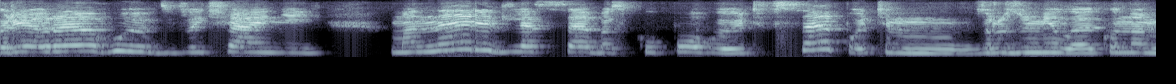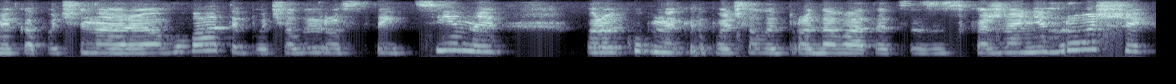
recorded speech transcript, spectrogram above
реагують в звичайній манері для себе, скуповують все. Потім зрозуміло, економіка починає реагувати, почали рости ціни. Перекупники почали продавати це за скажені гроші.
